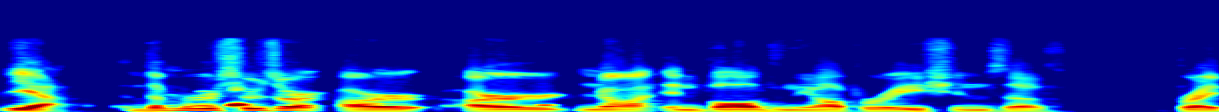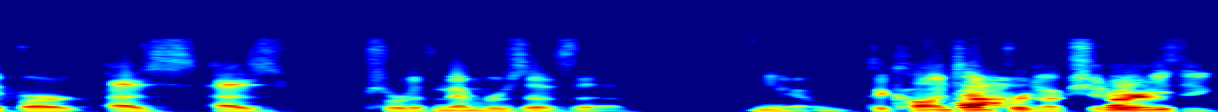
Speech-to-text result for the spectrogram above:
Yeah, the Mercers are are are not involved in the operations of Breitbart as as sort of members of the you know the content Ah, production or anything.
